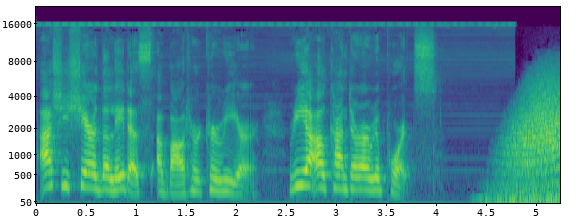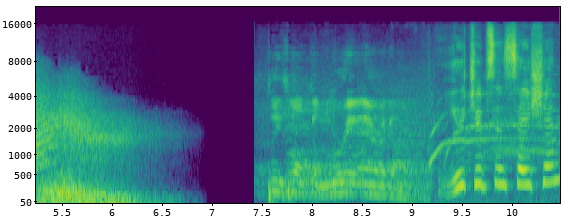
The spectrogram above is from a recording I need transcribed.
as she shared the latest about her career. Rhia Alcantara reports. Please welcome Maria Aragon. YouTube sensation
